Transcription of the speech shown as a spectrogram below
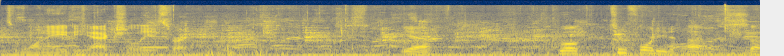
It's 180 actually. It's right here. Yeah. Well, 240 to us, so.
